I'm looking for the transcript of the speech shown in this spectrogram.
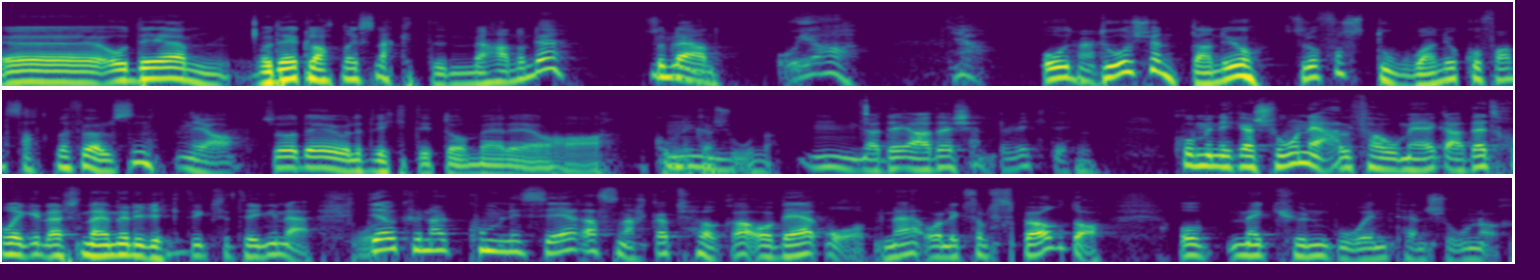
uh, og, det, og det er klart, når jeg snakket med han om det, så ble han Å ja! Ja. Og da skjønte han det jo. Så da forsto han jo hvorfor han satt med følelsen. Ja. Så det er jo litt viktig da med det å ha kommunikasjon. da. Mm, ja, det, ja, det er kjempeviktig. Kommunikasjon er alfa og omega. Det tror jeg er en av de viktigste tingene. Det å kunne kommunisere, snakke, tørre og være åpne og liksom spørre, da. Og med kun gode intensjoner.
